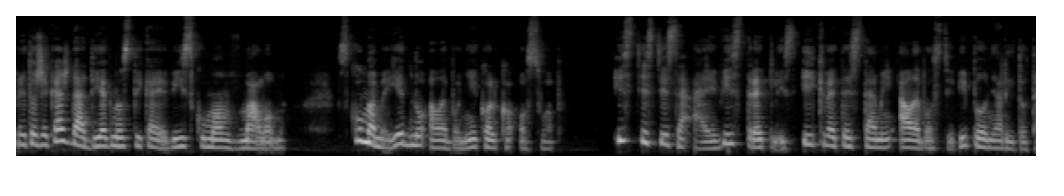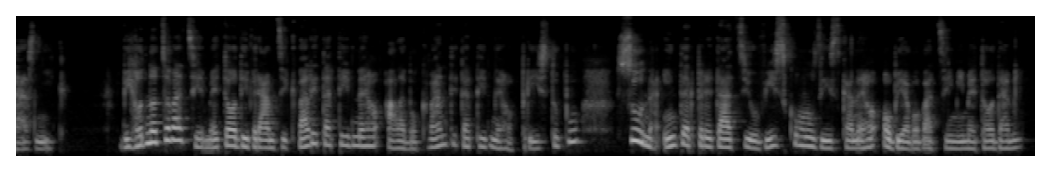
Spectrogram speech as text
pretože každá diagnostika je výskumom v malom. Skúmame jednu alebo niekoľko osôb. Iste ste sa aj vy stretli s IQ testami alebo ste vyplňali dotazník. Vyhodnocovacie metódy v rámci kvalitatívneho alebo kvantitatívneho prístupu sú na interpretáciu výskumu získaného objavovacími metódami.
